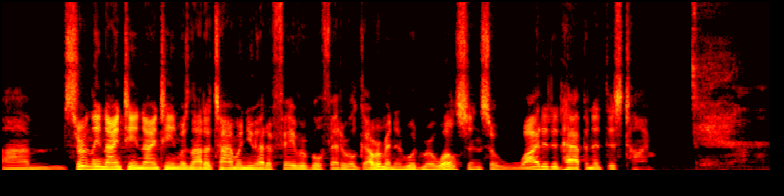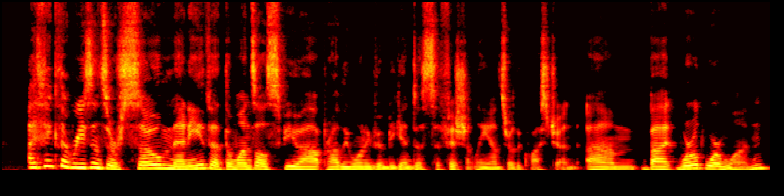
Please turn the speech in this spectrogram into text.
Um, certainly, 1919 was not a time when you had a favorable federal government in Woodrow Wilson. So, why did it happen at this time? I think the reasons are so many that the ones I'll spew out probably won't even begin to sufficiently answer the question. Um, but World War One,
